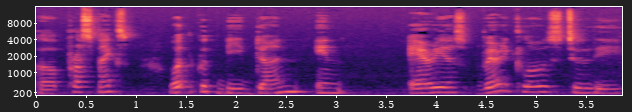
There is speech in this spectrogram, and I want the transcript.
uh, prospects. What could be done in areas very close to the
